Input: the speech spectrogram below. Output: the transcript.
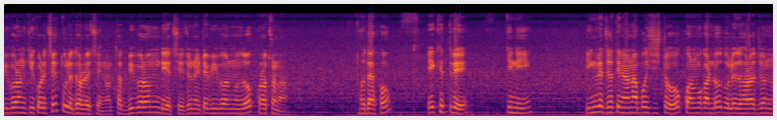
বিবরণ কী করেছে তুলে ধরেছেন। অর্থাৎ বিবরণ দিয়েছে। এজন্য এটা বিবরণমূলক রচনা। ও দেখো, এক্ষেত্রে তিনি ইংরেজ জাতির নানা বৈশিষ্ট্য কর্মকাণ্ড তুলে ধরার জন্য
